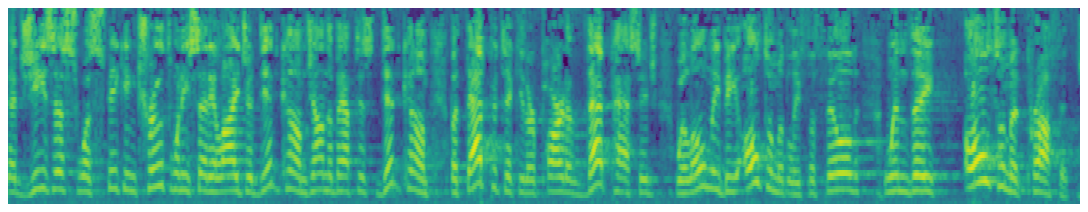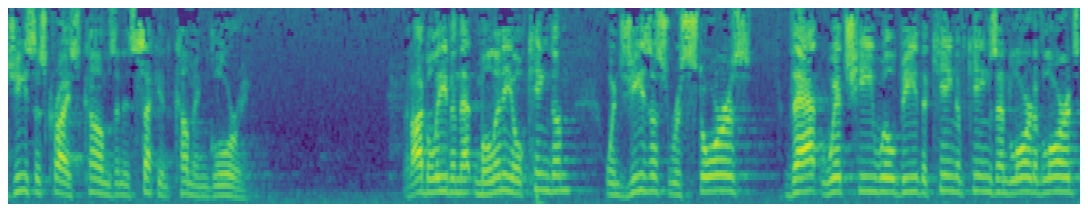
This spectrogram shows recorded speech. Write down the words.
that Jesus was speaking truth when he said Elijah did come, John the Baptist did come, but that particular part of that passage will only be ultimately fulfilled when the ultimate prophet, Jesus Christ, comes in his second coming glory. And I believe in that millennial kingdom when Jesus restores that which he will be the King of kings and Lord of lords,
